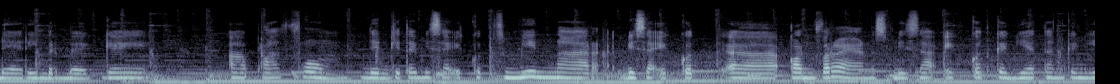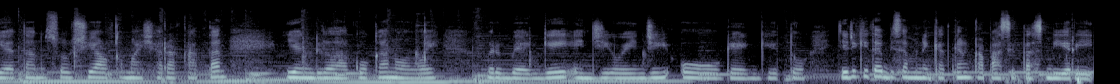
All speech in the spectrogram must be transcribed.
dari berbagai uh, platform dan kita bisa ikut seminar, bisa ikut uh, conference, bisa ikut kegiatan-kegiatan sosial kemasyarakatan yang dilakukan oleh berbagai NGO-NGO kayak gitu. Jadi kita bisa meningkatkan kapasitas diri.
